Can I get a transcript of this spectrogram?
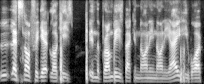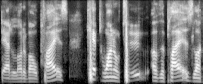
let's not forget, like, he's in the Brumbies back in 1998, he wiped out a lot of old players, kept one or two of the players, like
